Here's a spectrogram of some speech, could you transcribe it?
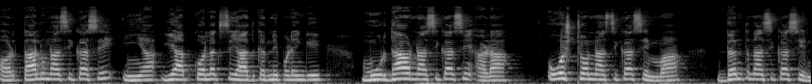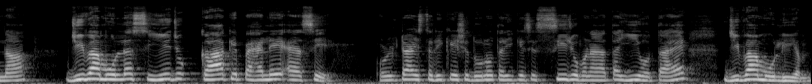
और तालु नासिका से इया ये आपको अलग से याद करने पड़ेंगे। मूर्धा और नासिका से अड़ा ओष्ठ और नासिका से माँ दंत नासिका से ना जीवा मूलस ये जो का के पहले ऐसे उल्टा इस तरीके से दोनों तरीके से सी जो बनाया जाता है ये होता है जीवा मूलियम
